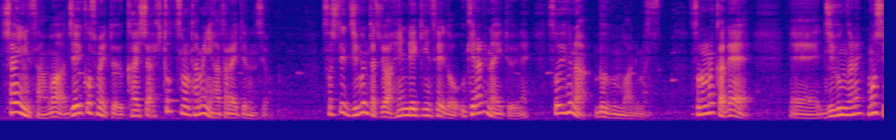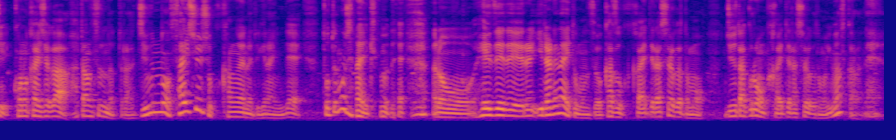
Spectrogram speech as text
社員さんは J コスメという会社一つのために働いてるんですよ。そして自分たちは返礼金制度を受けられないというねそういうふうな部分もあります。その中で、えー、自分がねもしこの会社が破綻するんだったら自分の再就職考えないといけないんでとてもじゃないけどね あの平税でいられないと思うんですよ。家族抱えてらっしゃる方も住宅ローン抱えてらっしゃる方もいますからね。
